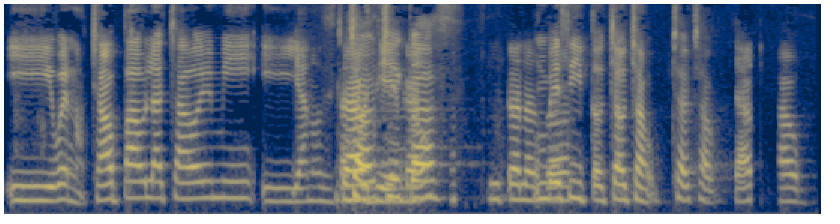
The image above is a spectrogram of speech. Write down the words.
Y bueno, chao Paula, chao Emi, y ya nos estamos Chao, viendo. chicas. A las Un besito, chao, chao. Chao, chao. Chao, chao.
